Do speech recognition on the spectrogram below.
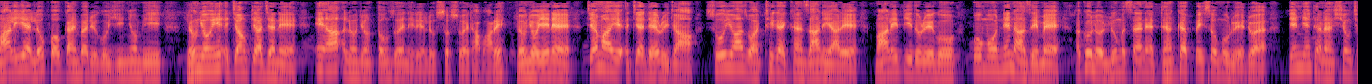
မာလီရဲ့ လုတ်ဖော်ကင်ဘတ်တွေကို ရည်ညွှန်းပြီး လုံခြုံရေးအကြောင်းပြချက်နဲ့ အင်အားအလွန်ကျွံသုံးစွဲနေတယ်လို့ဆွဆွဲထားပါတယ်။လုံခြုံရေးနဲ့ ကျန်းမာရေး အကြက်တဲတွေကြောင့် ဆိုးရွားစွာ ထိခိုက်ခံစားနေရတဲ့ မာလီပြည်သူတွေကိုပုံမနစ်နာစေမဲ့အခုလို လူမဆန်တဲ့ ဒဏ်ကပ်ပိတ်ဆို့မှုတွေအတွက် ပြင်းပြင်းထန်ထန် ရှုံချ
